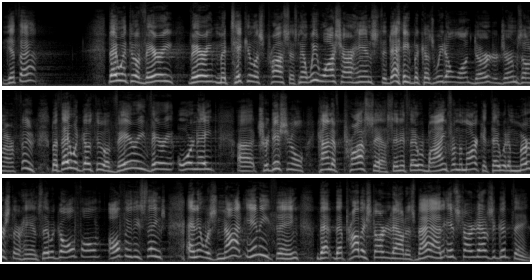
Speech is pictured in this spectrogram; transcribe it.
You get that? They went through a very, very meticulous process. Now, we wash our hands today because we don't want dirt or germs on our food, but they would go through a very, very ornate, uh, traditional kind of process. And if they were buying from the market, they would immerse their hands. They would go all, all, all through these things. And it was not anything that, that probably started out as bad, it started out as a good thing.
